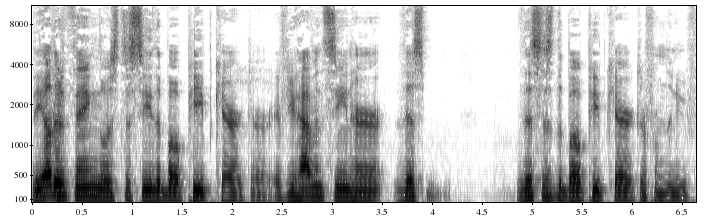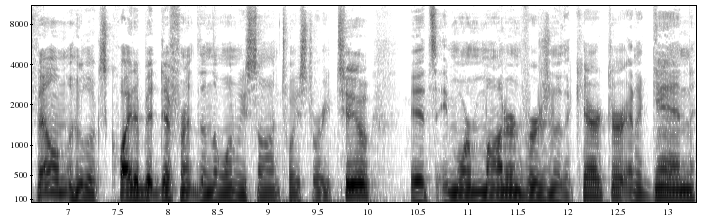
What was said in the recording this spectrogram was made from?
The other thing was to see the Bo Peep character. If you haven't seen her, this this is the Bo Peep character from the new film, who looks quite a bit different than the one we saw in Toy Story 2. It's a more modern version of the character, and again,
